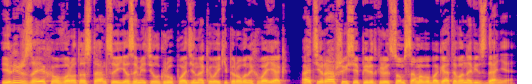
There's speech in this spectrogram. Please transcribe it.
И лишь заехав в ворота станции, я заметил группу одинаково экипированных вояк, отиравшихся перед крыльцом самого богатого на вид здания.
